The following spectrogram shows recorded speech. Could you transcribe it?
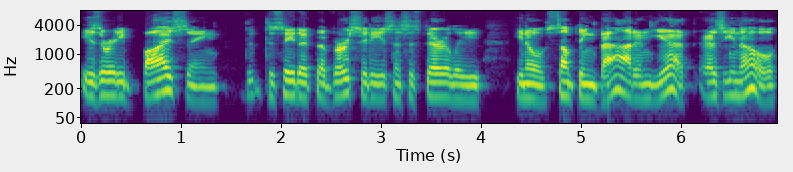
is already biasing to, to say that diversity is necessarily you know something bad. And yet as you know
